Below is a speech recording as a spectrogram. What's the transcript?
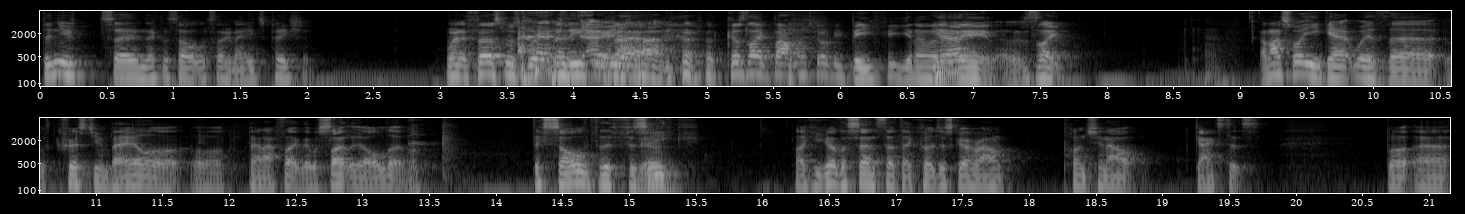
Didn't you say Nicholas Hoult looks like an AIDS patient? When it first was written yeah. Batman. Because like Batman's got to be beefy, you know what Yeah. I mean? And it's like And that's what you get with uh, with Christian Bale or, or Ben Affleck. They were slightly older, but they sold the physique. Like you got the sense that they could just go around punching out gangsters. But uh,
